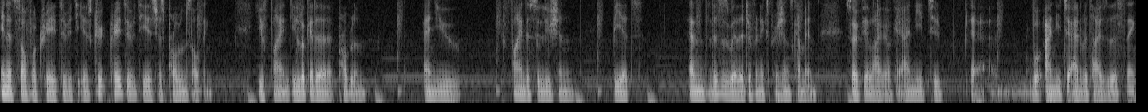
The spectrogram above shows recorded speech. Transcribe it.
in itself what creativity is. creativity is just problem solving. You find, you look at a problem and you find a solution, be it, and this is where the different expressions come in. So if you're like, okay, I need to, uh, I need to advertise this thing.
